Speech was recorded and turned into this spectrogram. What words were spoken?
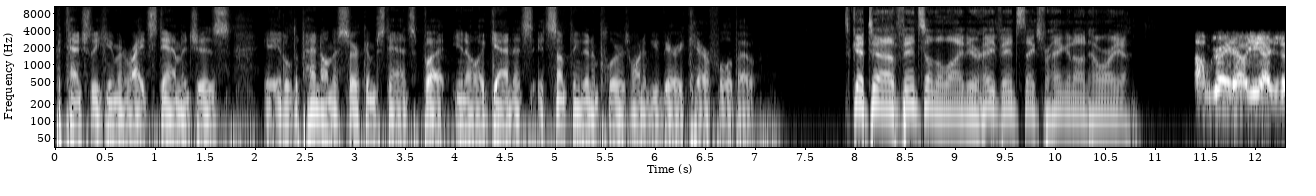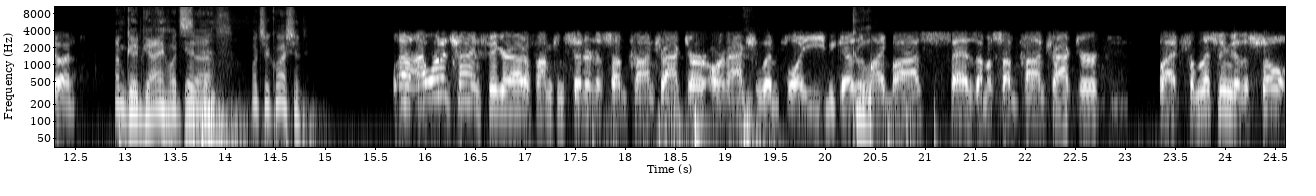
potentially human rights damages. It'll depend on the circumstance but you know again it's it's something that employers want to be very careful about. Let's get uh, Vince on the line here. Hey Vince thanks for hanging on. How are you I'm great. How are you guys doing? I'm good, guy. What's good, uh, what's your question? Well, I want to try and figure out if I'm considered a subcontractor or an actual employee because cool. my boss says I'm a subcontractor, but from listening to the show,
